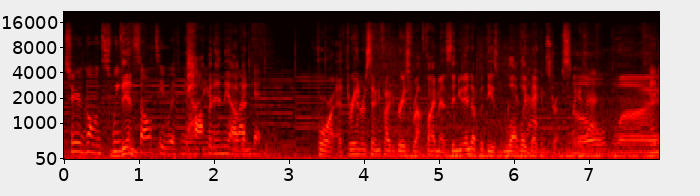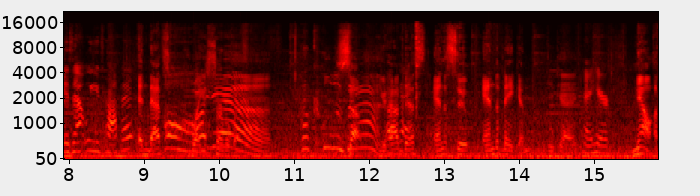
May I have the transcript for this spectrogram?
So you're going sweet Then and salty with me. pop it in the I oven. Like it. For at 375 degrees for about five minutes. Then you end up with these lovely bacon strips. Look Oh my. And is that what you top it? And that's Oh, what you serve it yeah. How cool is So that? you have Okay. this and the soup and the bacon. okay. Okay, here. Now a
